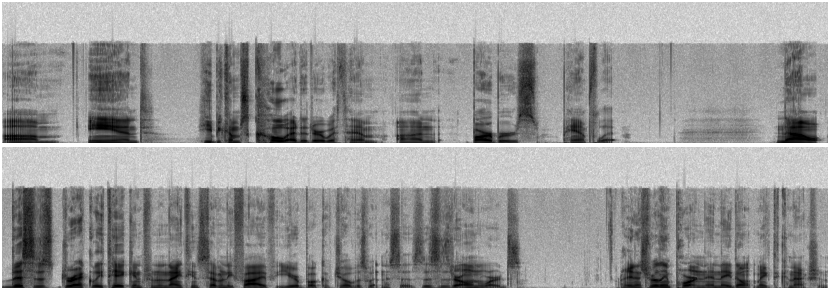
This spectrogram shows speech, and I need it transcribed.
Um, and he becomes co editor with him on Barbour's pamphlet. Now, this is directly taken from the 1975 yearbook of Jehovah's Witnesses. This is their own words. And it's really important, and they don't make the connection.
